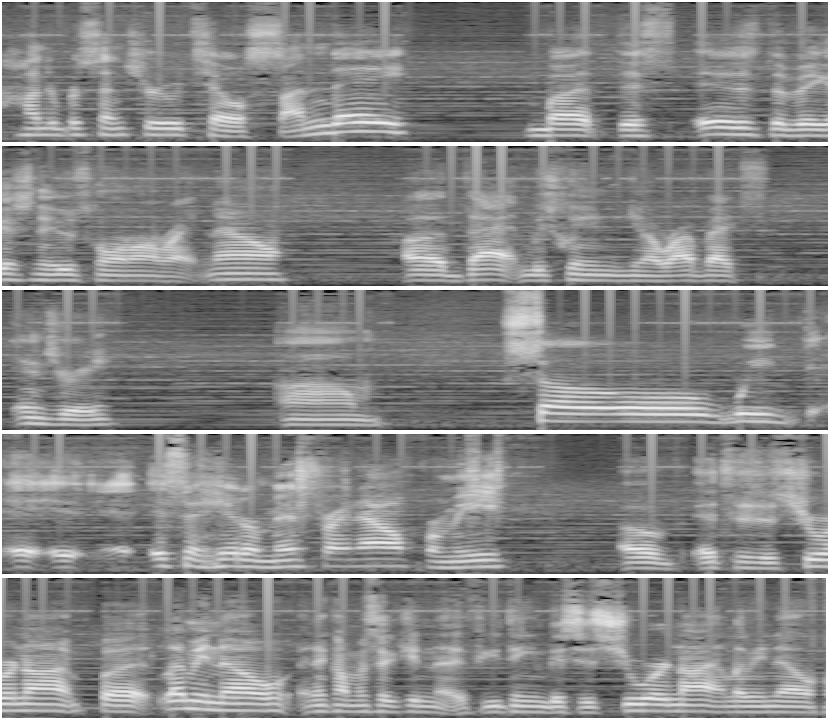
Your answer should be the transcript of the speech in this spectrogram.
hundred percent true till Sunday. But this is the biggest news going on right now. Uh, that between you know Ryback's injury um, so we it, it's a hit or miss right now for me of if this is true or not. But let me know in the comment section if you think this is true or not, and let me know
